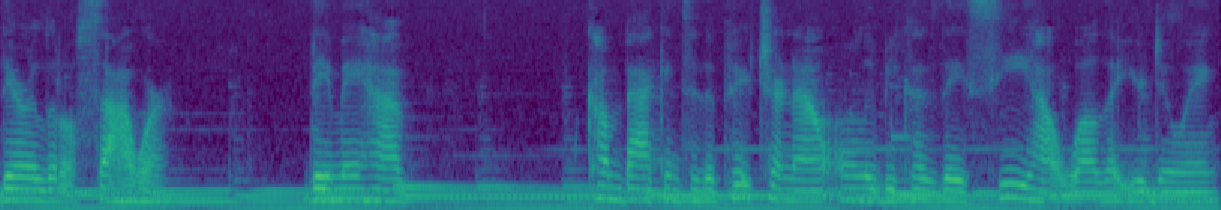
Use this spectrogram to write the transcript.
they're a little sour. They may have come back into the picture now only because they see how well that you're doing,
